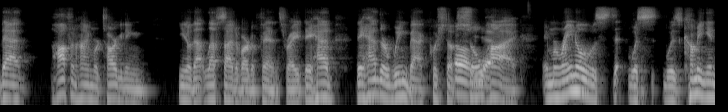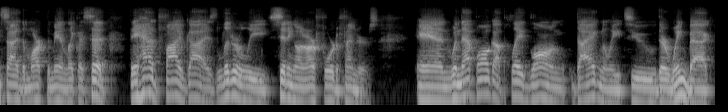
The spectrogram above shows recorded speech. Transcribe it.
that Hoffenheim were targeting, you know, that left side of our defense, right? They had they had their wing back pushed up Oh, so yeah. high, and Moreno was was was coming inside to mark the man. Like I said, they had five guys literally sitting on our four defenders. And when that ball got played long diagonally to their wing back,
